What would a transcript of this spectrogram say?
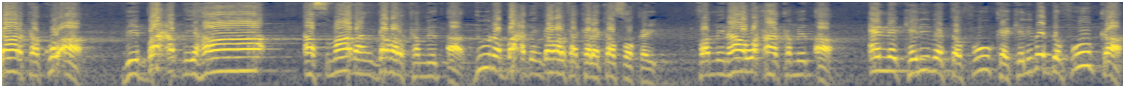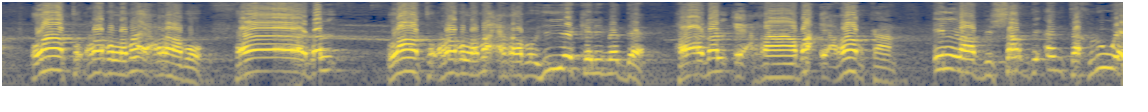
gaarka ku ah bibacdihaa asmaadan gobolka mid ah duuna bacdin gobolka kale ka sokay fa minhaa waxaa ka mid ah anna kelimata fuuka kelimadda fuuka laa tucrabu lama icraabo haada laa tucrabu lama icraabo hiya kelimadda haada alicraaba icraabkan ilaa bishardi an takhluwa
